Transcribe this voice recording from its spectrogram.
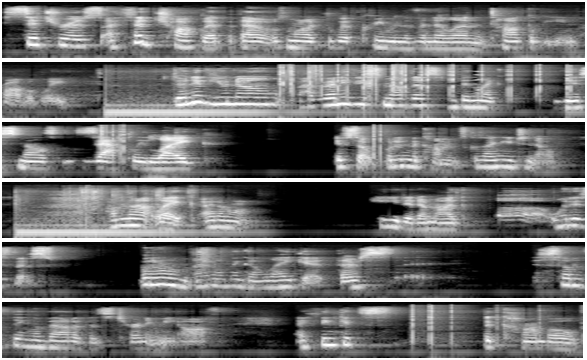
citrus. I said chocolate, but that was more like the whipped cream and the vanilla and the tonka bean, probably. Do any of you know? Have any of you smelled this? Been like, this smells exactly like. If so, put it in the comments because I need to know. I'm not like I don't hate it. I'm like, what is this? But I don't. I don't think I like it. There's something about it that's turning me off. I think it's the combo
